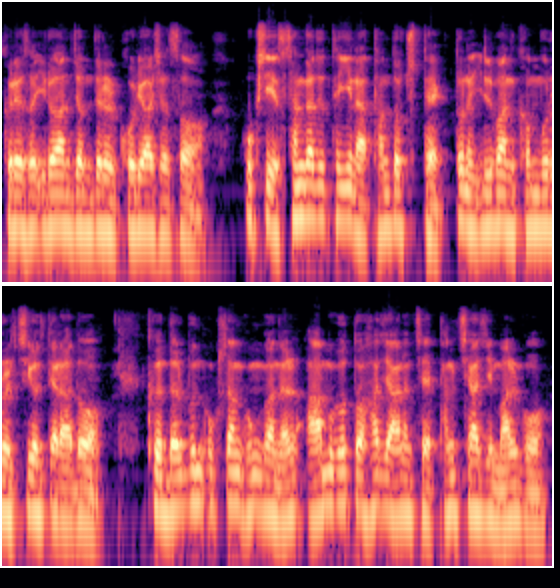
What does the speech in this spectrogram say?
그래서 이러한 점들을 고려하셔서 혹시 상가주택이나 단독주택 또는 일반 건물을 지을 때라도 그 넓은 옥상 공간을 아무것도 하지 않은 채 방치하지 말고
